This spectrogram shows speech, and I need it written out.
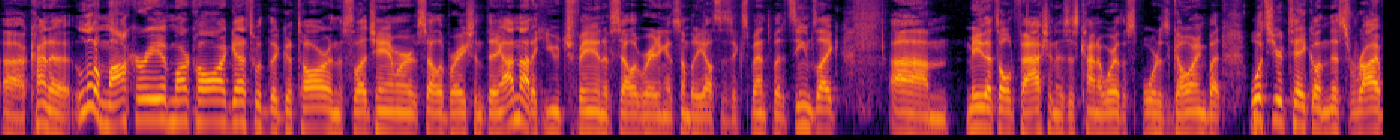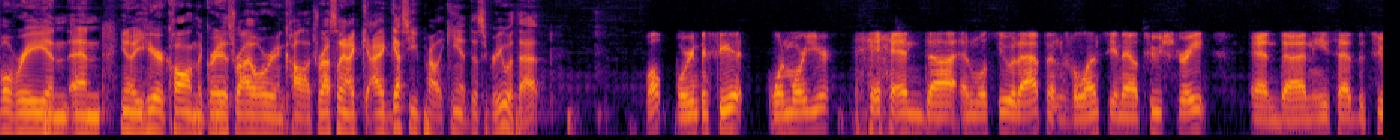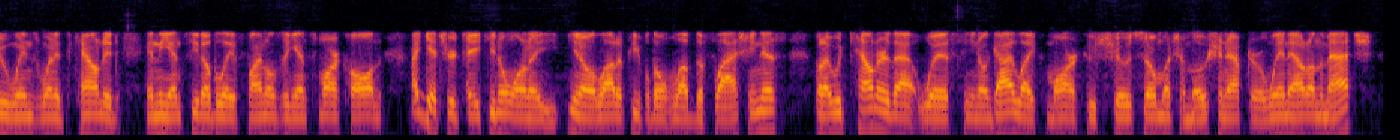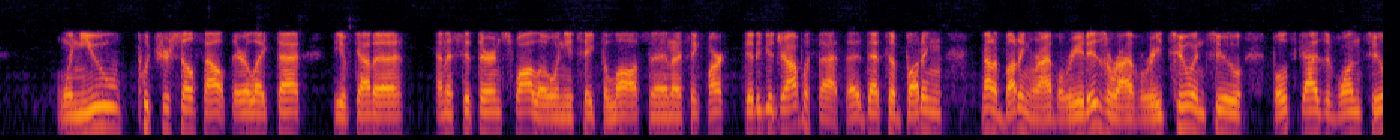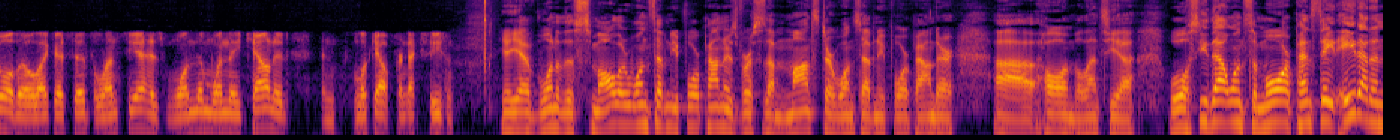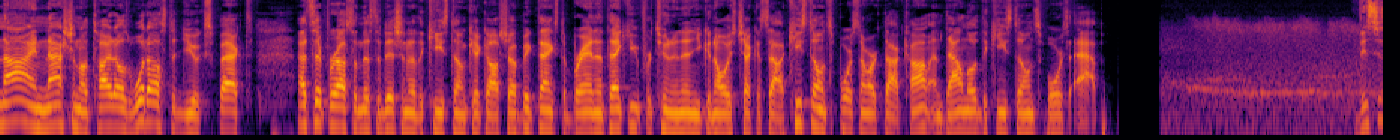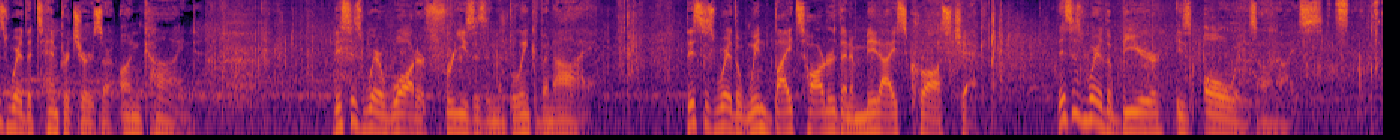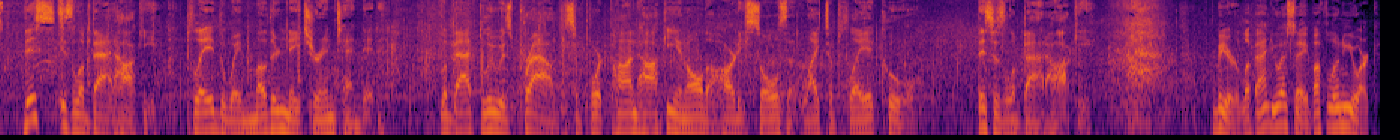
uh, kind of a little mockery of Mark Hall, I guess, with the guitar and the sledgehammer celebration thing. I'm not a huge fan of celebrating at somebody else's expense, but it seems like um, maybe that's old fashioned. Is just kind of where the sport is going. But what's your take on this rivalry? And and you know, you hear it calling the greatest rivalry in college wrestling. I, I guess you probably can't disagree with that. Well, we're going to see it one more year, and uh, and we'll see what happens. Valencia now two straight and uh, and he's had the two wins when it's counted in the NCAA finals against Mark Hall. And I get your take. You don't want to, you know, a lot of people don't love the flashiness, but I would counter that with, you know, a guy like Mark who shows so much emotion after a win out on the match. When you put yourself out there like that, you've got to kind of sit there and swallow when you take the loss. And I think Mark did a good job with that. that that's a budding, not a budding rivalry. It is a rivalry. Two and two both guys have won two, although, like I said, Valencia has won them when they counted. And look out for next season. Yeah, you have one of the smaller 174 pounders versus a monster 174 pounder, uh, Hall and Valencia. We'll see that one some more. Penn State, eight out of nine national titles. What else did you expect? That's it for us on this edition of the Keystone Kickoff Show. Big thanks to Brandon. Thank you for tuning in. You can always check us out, KeystoneSportsNetwork.com, and download the Keystone Sports app. This is where the temperatures are unkind. This is where water freezes in the blink of an eye. This is where the wind bites harder than a mid ice cross check. This is where the beer is always on ice. This is Labatt Hockey, played the way Mother Nature intended. Labatt Blue is proud to support pond hockey and all the hardy souls that like to play it cool. This is Labatt Hockey. Beer, Labatt USA, Buffalo, New York.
